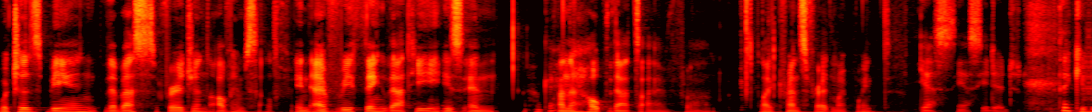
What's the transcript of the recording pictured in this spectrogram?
which is being the best version of himself in everything that he is in. Okay. And I hope that I've uh, like transferred my point. Yes, yes, you did. Thank you.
